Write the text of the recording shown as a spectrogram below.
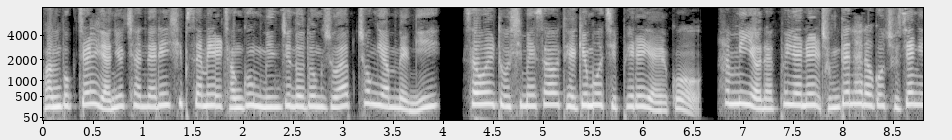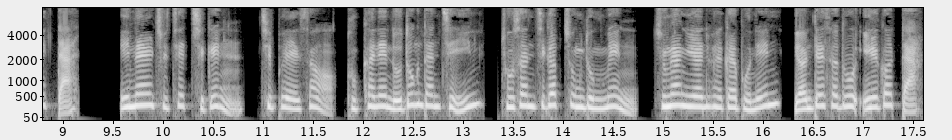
광복절 연휴 첫날인 13일 전국민주노동조합 총연맹이 서울 도심에서 대규모 집회를 열고 한미연합훈련을 중단하라고 주장했다. 이날 주최 측은 집회에서 북한의 노동단체인 조선직업총동맹 중앙위원회가 보낸 연대서도 읽었다.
